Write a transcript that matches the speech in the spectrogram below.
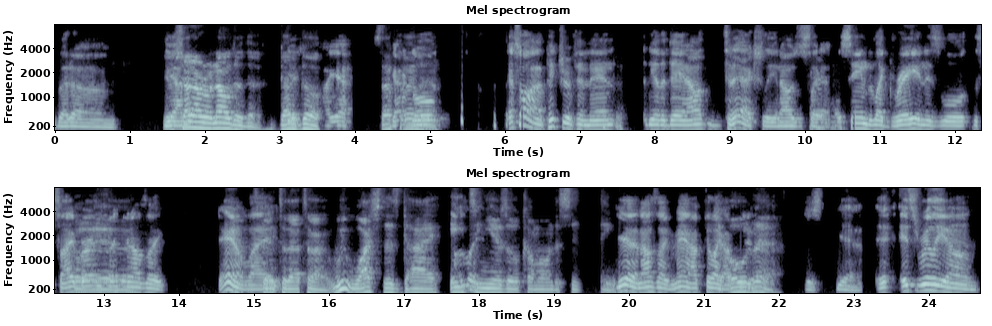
But um, Yeah, yeah, shout out Ronaldo though. Gotta Yeah. go. oh, yeah, Stop got a playing goal. I saw a picture of him, man, the other day, and I was, today actually, and I was just like, I was seeing the like gray in his little the sideburns, Oh, yeah. and I was like, damn, Let's like, to that time. We watched this guy, 18 like- years old, come on the scene. yeah, and I was like, man, I feel like An I old man. just yeah, it, it's really um.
